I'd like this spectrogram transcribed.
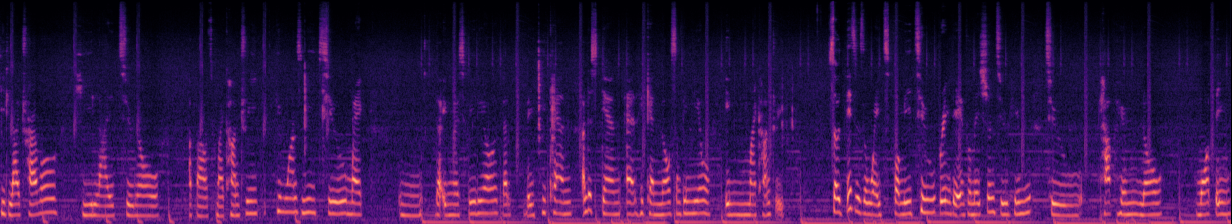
He like travel. He like to know about my country he wants me to make um, the English video that he can understand and he can know something new in my country. So this is a way for me to bring the information to him to help him know more things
